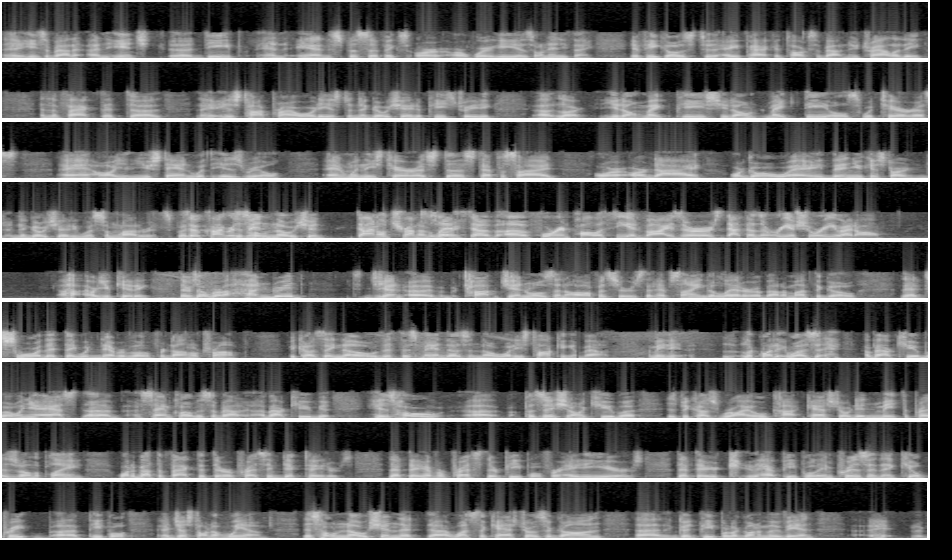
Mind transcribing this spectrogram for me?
Uh, he's about an inch uh, deep, and, and specifics are, are where he is on anything. If he goes to AIPAC and talks about neutrality and the fact that uh, his top priority is to negotiate a peace treaty, uh, look, you don't make peace, you don't make deals with terrorists, and all you, you stand with Israel. And when these terrorists uh, step aside or, or die or go away, then you can start negotiating with some moderates. But so, Congressman, this whole notion. Donald Trump's list of, of foreign policy advisors, that doesn't reassure you at all? Are you kidding? There's over a hundred gen, uh, top generals and officers that have signed a letter about a month ago that swore that they would never vote for Donald Trump because they know that this man doesn't know what he's talking about. I mean, look what it was about Cuba when you asked uh, Sam Clovis about, about Cuba. His whole uh, position on Cuba is because Raul Castro didn't meet the president on the plane. What about the fact that they're oppressive dictators, that they have oppressed their people for 80 years, that they have people imprisoned and kill uh, people uh, just on a whim? This whole notion that uh, once the Castros are gone, uh, good people are going to move in.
